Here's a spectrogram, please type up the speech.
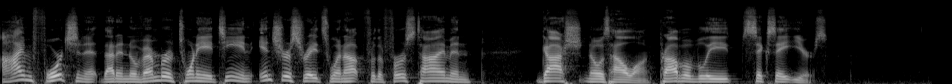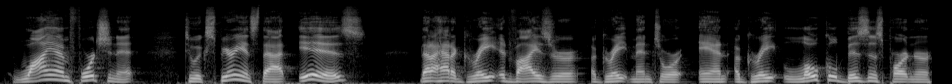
I'm fortunate that in November of 2018, interest rates went up for the first time in gosh knows how long, probably six, eight years. Why I'm fortunate to experience that is that I had a great advisor, a great mentor, and a great local business partner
